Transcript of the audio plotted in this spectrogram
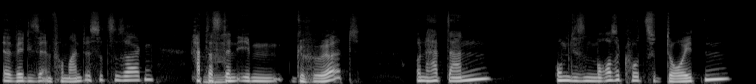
äh, wer dieser Informant ist sozusagen, hat das Mhm. dann eben gehört und hat dann, um diesen Morsecode zu deuten,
